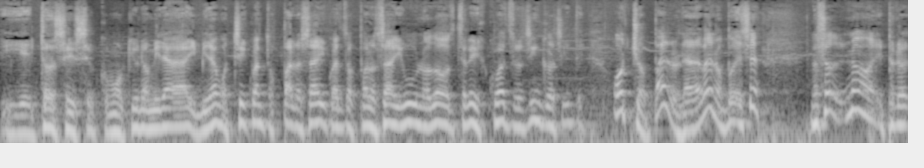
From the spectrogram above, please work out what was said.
Y entonces, eh, como que uno miraba y miramos, che, ¿cuántos palos hay? ¿Cuántos palos hay? Uno, dos, tres, cuatro, cinco, siete, ocho palos, nada más, no puede ser. Nosotros, no, pero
